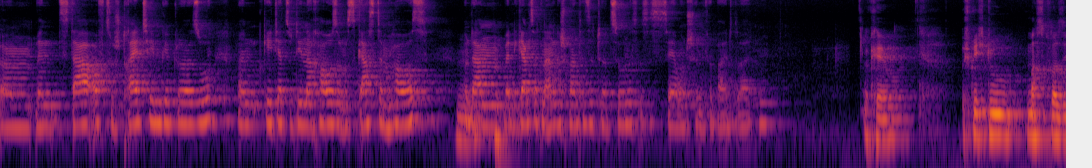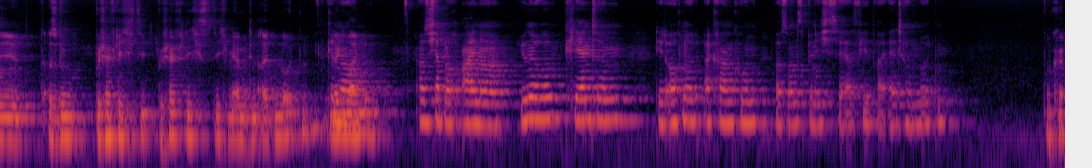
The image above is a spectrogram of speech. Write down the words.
ähm, wenn es da oft so Streitthemen gibt oder so, man geht ja zu denen nach Hause und ist Gast im Haus und dann, wenn die ganze Zeit eine angespannte Situation ist, ist es sehr unschön für beide Seiten. Okay. Sprich, du machst quasi, also du beschäftigst, beschäftigst dich mehr mit den alten Leuten in der Genau. Gemeinde? Also ich habe noch eine jüngere Klientin, die hat auch eine Erkrankung, aber sonst bin ich sehr viel bei älteren Leuten. Okay.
